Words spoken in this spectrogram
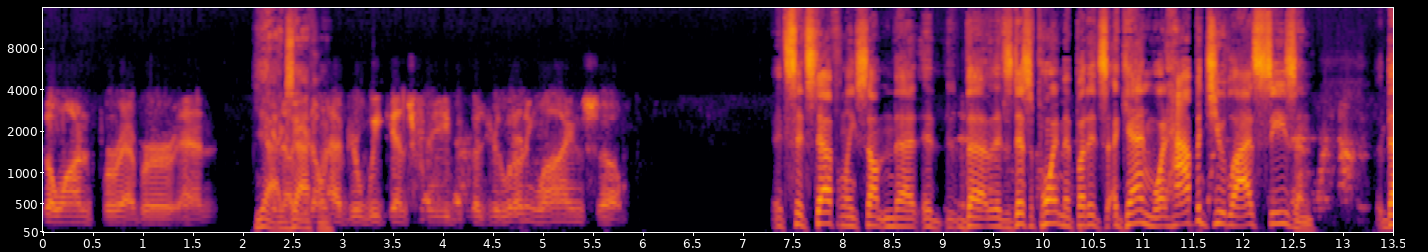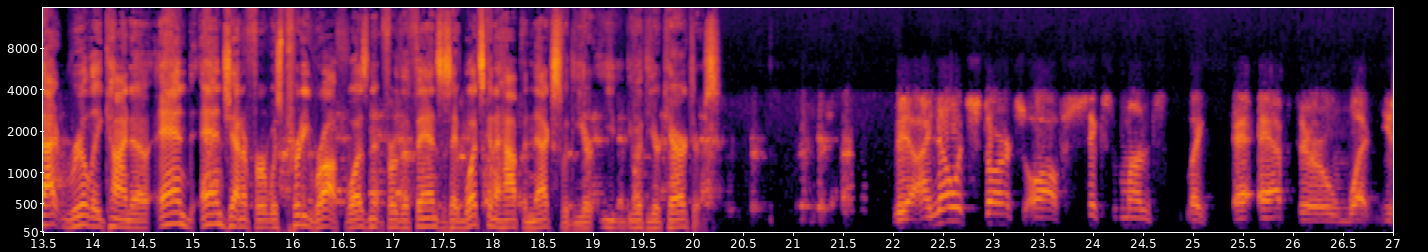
go on forever, and Yeah, you know, exactly. You don't have your weekends free because you're learning lines. So It's it's definitely something that it, that it's disappointment, but it's again what happened to you last season. That really kind of and and Jennifer was pretty rough, wasn't it, for the fans to say what's going to happen next with your with your characters? yeah, I know it starts off six months like a- after what you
